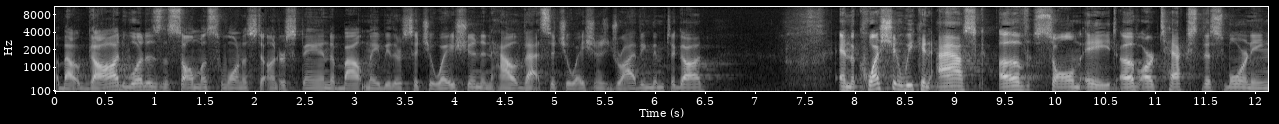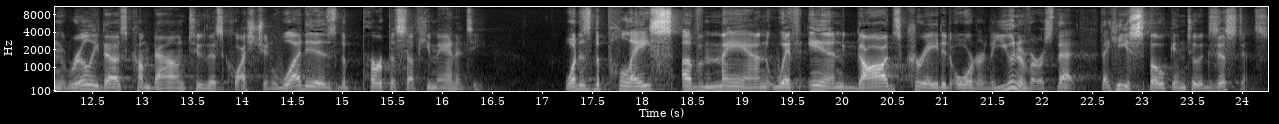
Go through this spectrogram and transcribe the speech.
about God? What does the psalmist want us to understand about maybe their situation and how that situation is driving them to God? And the question we can ask of Psalm 8, of our text this morning, really does come down to this question What is the purpose of humanity? What is the place of man within God's created order, the universe that, that He spoke into existence?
